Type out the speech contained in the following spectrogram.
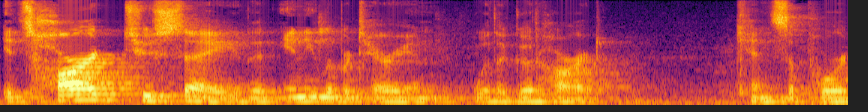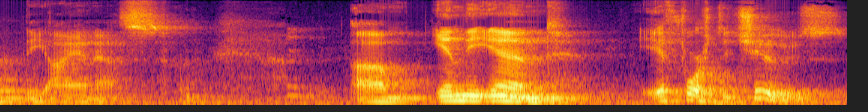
It's hard to say that any libertarian with a good heart can support the INS. Um, in the end, if forced to choose,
